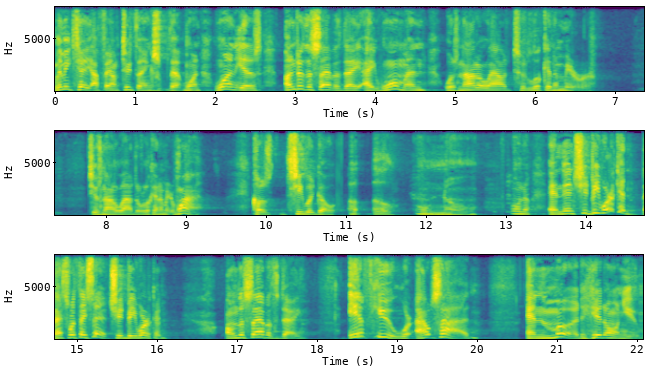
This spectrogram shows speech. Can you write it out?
Let me tell you, I found two things. That one, one is under the Sabbath day, a woman was not allowed to look in a mirror. She was not allowed to look in a mirror. Why? Because she would go, uh oh, oh no, oh no. And then she'd be working. That's what they said. She'd be working. On the Sabbath day, if you were outside and mud hit on you,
